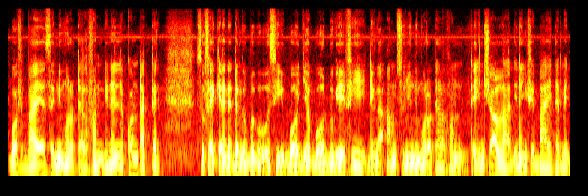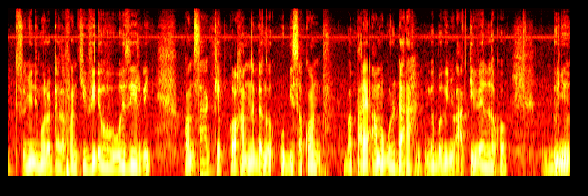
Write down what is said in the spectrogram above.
Boo fi bàyyee sa numéro téléphone dinañ la contacter. Su fekkee ne da nga bëgg aussi boo jë boo fii di nga am suñu numéro téléphone. Te incha allah dinañ fi bàyyi tamit suñu numéro téléphone ci vidéo Wazir bi. Comme ça képp koo xam ne da nga ubbi sa compte ba pare amagul dara nga bëgg ñu activer la ko duñu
